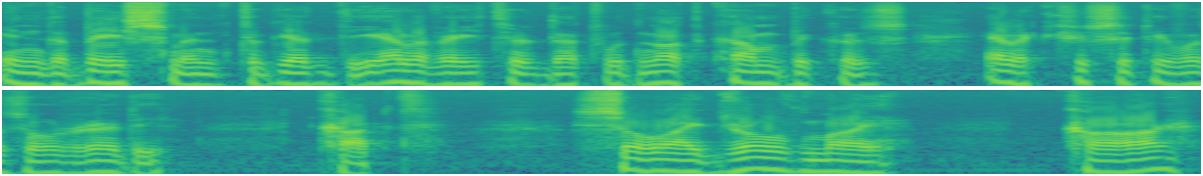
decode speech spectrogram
in the basement to get the elevator that would not come because electricity was already cut. So I drove my car,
